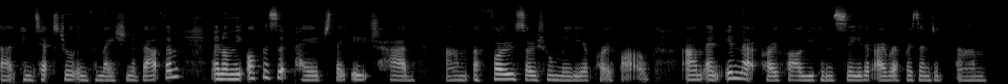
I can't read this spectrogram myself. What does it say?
uh, contextual information about them. And on the opposite page, they each had um, a faux social media profile. Um, and in that profile, you can see that I represented um,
